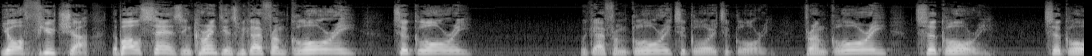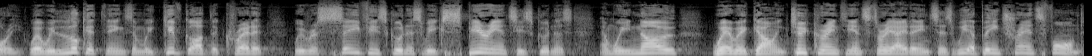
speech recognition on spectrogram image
your future. The Bible says in Corinthians, we go from glory to glory. We go from glory to glory to glory. From glory to glory to glory, where we look at things and we give God the credit, we receive His goodness, we experience His goodness, and we know where we're going. 2 Corinthians 3:18 says, "We are being transformed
